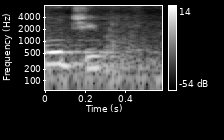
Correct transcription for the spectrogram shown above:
told you.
